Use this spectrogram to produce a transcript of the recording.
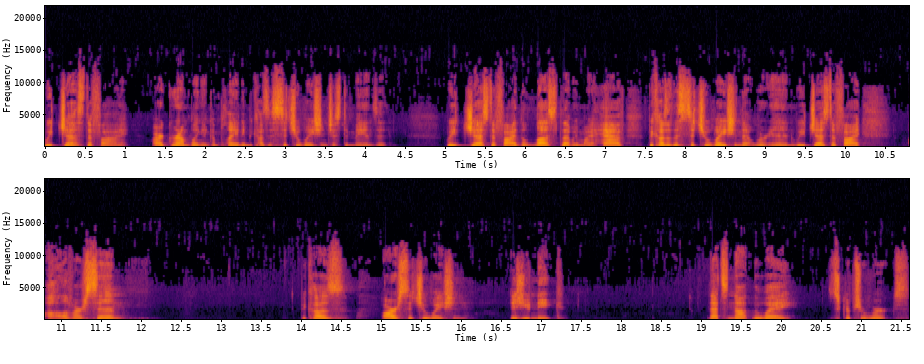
we justify our grumbling and complaining because the situation just demands it. We justify the lust that we might have because of the situation that we're in. We justify all of our sin because our situation is unique. That's not the way Scripture works.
